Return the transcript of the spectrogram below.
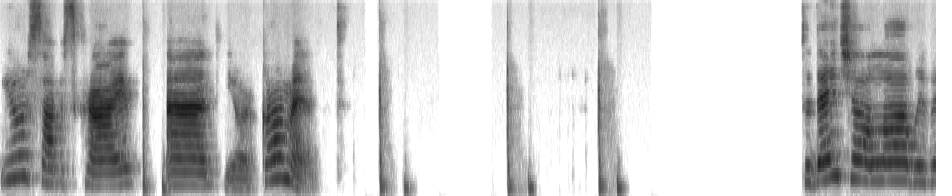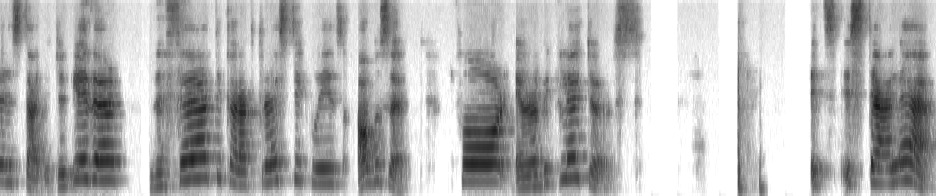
your subscribe, and your comment. Today, inshallah, we will study together the third characteristic with opposite for Arabic letters. It's ista'la,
